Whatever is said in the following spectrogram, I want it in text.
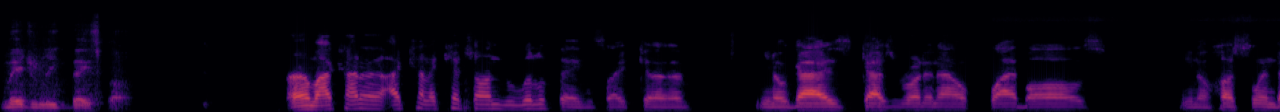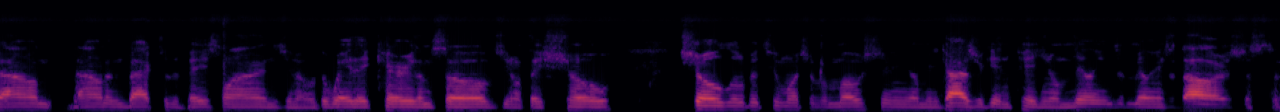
Major League Baseball? Um, I kind of I kind of catch on to little things like uh, you know guys guys running out fly balls, you know hustling down down and back to the baselines. You know the way they carry themselves. You know if they show show a little bit too much of emotion. I mean guys are getting paid you know millions and millions of dollars just to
